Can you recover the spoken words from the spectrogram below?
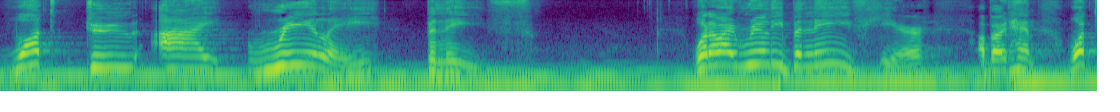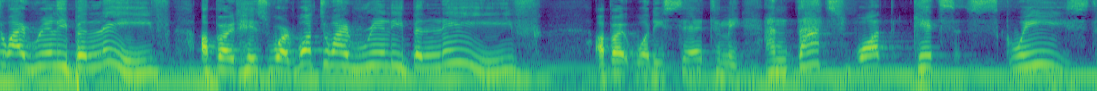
what do I really believe? What do I really believe here about Him? What do I really believe about His Word? What do I really believe about what He said to me? And that's what gets squeezed.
